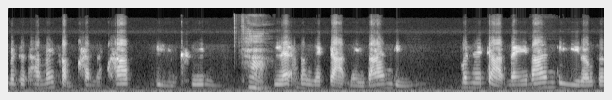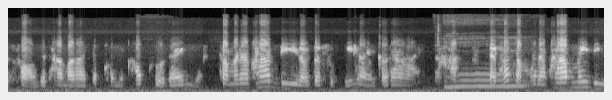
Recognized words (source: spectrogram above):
มันจะทำให้สัมพันธภาพดีขึ้นค่ะและบรรยากาศในบ้านดี บรรยากาศในบ้านดีเราจะสอนจะทำอะไรกับคนในครอบครัวได้หมดสมรรถภาพดีเราจะฝึกวินัยก็ได้นะคะอ๋อแต่ถ้าสมรรถภาพไม่ดี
